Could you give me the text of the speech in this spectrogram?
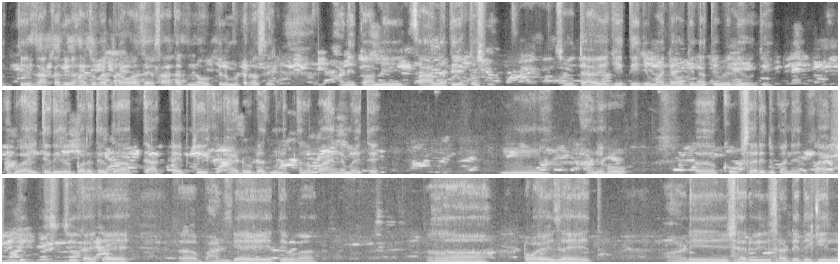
ते जाकादेव हा जो काही प्रवास आहे साधारण नऊ किलोमीटर असेल. आणि तो आम्ही चालत येत असू. सो त्यावेळीची ती जी मजा होती ना ती वेगळी होती. बघा इथे देखील परत एकदा त्याच टाईपची एक ॲडव्हर्टाईजमेंट आपल्याला पाहायला मिळते. आणि हो खूप सारी दुकाने आहेत. प्लास्टिकची काय काय भांडी आहेत ते बघा. टॉयज आहेत. आणि शर्वीसाठी देखील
